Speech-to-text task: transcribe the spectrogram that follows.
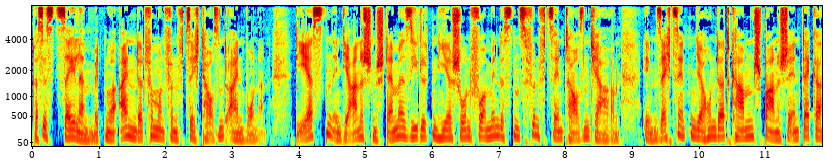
Das ist Salem mit nur 155.000 Einwohnern. Die ersten indianischen Stämme siedelten hier schon vor mindestens 15.000 Jahren. Im 16. Jahrhundert kamen spanische Entdecker,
